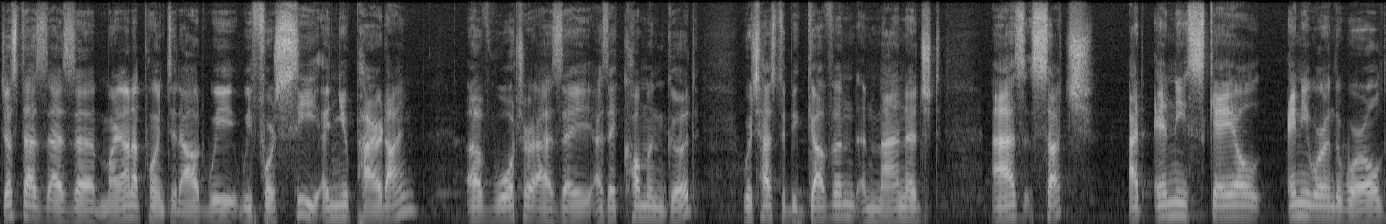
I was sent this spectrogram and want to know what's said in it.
just as, as uh, Mariana pointed out, we, we foresee a new paradigm of water as a, as a common good, which has to be governed and managed as such at any scale, anywhere in the world.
